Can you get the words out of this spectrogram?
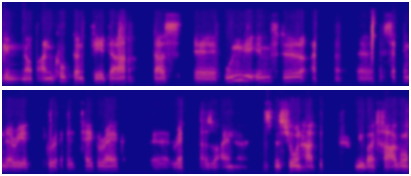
genau anguckt, dann steht da, dass äh, Ungeimpfte äh, Secondary Take Rate, äh, also eine Transmission hat, eine Übertragung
